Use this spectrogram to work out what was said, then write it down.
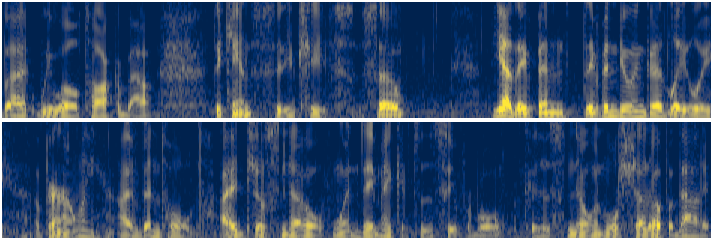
but we will talk about the Kansas City Chiefs. So, yeah, they've been they've been doing good lately. Apparently, I've been told. I just know when they make it to the Super Bowl because no one will shut up about it.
